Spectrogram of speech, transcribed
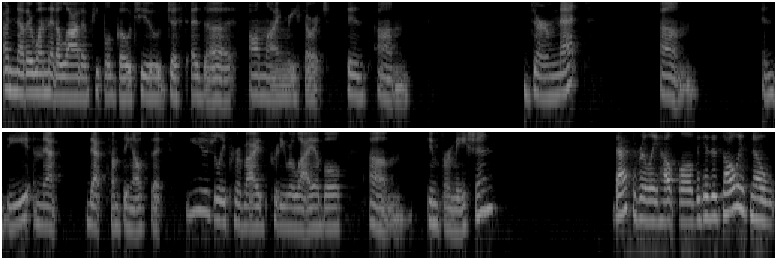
another one that a lot of people go to just as a online resource is um, DermNet um, NZ, and that's that's something else that usually provides pretty reliable um, information. That's really helpful because it's always know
